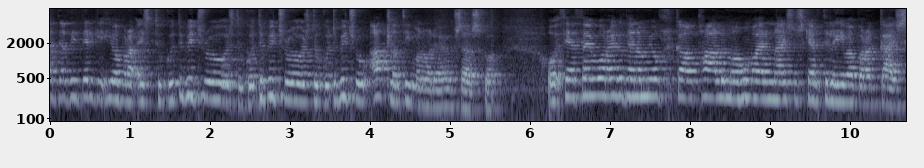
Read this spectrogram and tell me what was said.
þetta þetta er ekki, ég var bara It's too good to be true, it's too good to be true, it's too good to be true. Allan tíman var ég að hugsa það, sko Og þegar þau voru einhvern veginn að mjólka og tala um að hún væri næs og skemmtileg Ég var bara, guys,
